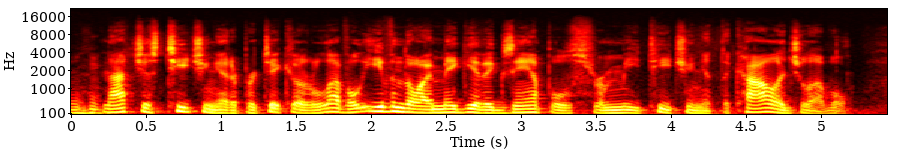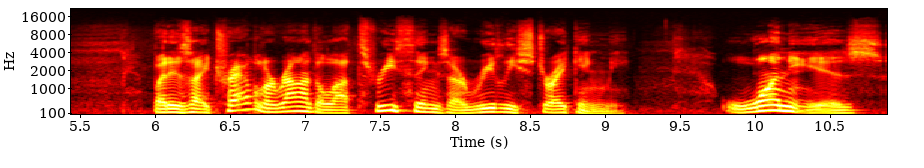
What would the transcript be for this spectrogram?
mm-hmm. not just teaching at a particular level, even though I may give examples from me teaching at the college level. But as I travel around a lot, three things are really striking me. One is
